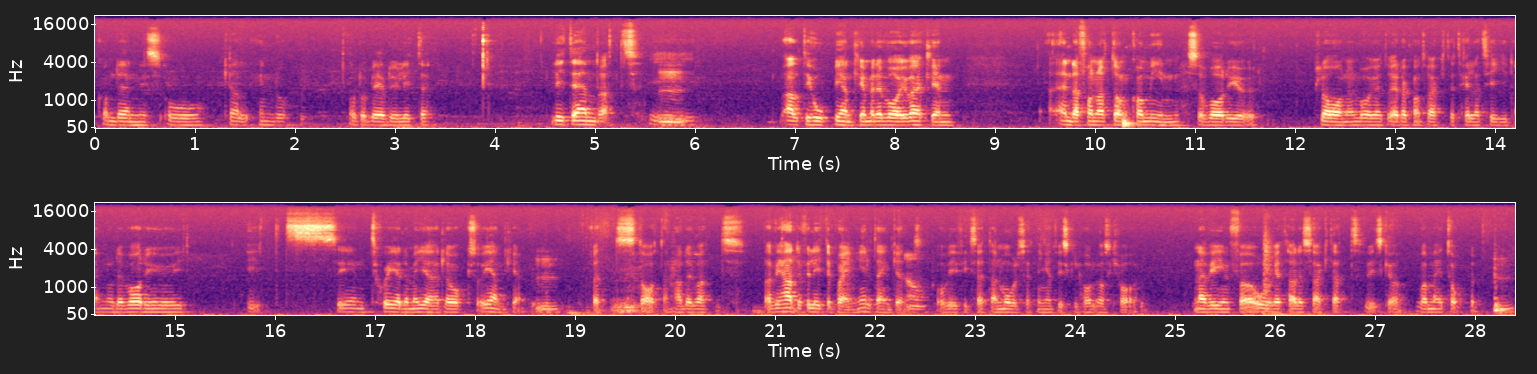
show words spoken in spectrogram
kom Dennis och Kalle in då. Och då blev det ju lite lite ändrat i Mm. alltihop egentligen. Men det var ju verkligen, ända från att de kom in så var det ju, planen var ju att rädda kontraktet hela tiden och det var det ju i, i ett sent skede med Jädler också egentligen. Mm. För att starten hade varit, ja, vi hade för lite poäng helt enkelt Ja. och vi fick sätta en målsättning att vi skulle hålla oss kvar. När vi inför året hade sagt att vi ska vara med i toppen. Mm.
